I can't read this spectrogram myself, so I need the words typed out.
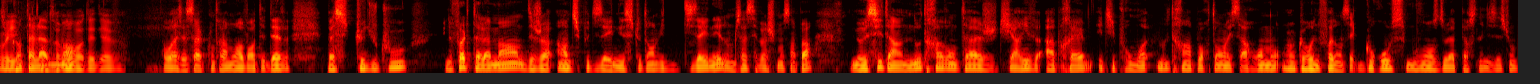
Oui, quand tu as la main. avoir des devs. Ouais, c'est ça, contrairement à avoir des devs. Parce que du coup, une fois que tu as la main, déjà, un, tu peux designer ce que tu as envie de designer, donc ça, c'est vachement sympa. Mais aussi, tu as un autre avantage qui arrive après et qui, pour moi, ultra important, et ça rentre encore une fois dans cette grosse mouvance de la personnalisation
